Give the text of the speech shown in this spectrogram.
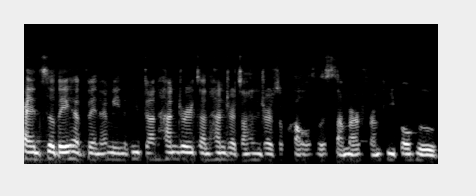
And so they have been, I mean, we've done hundreds and hundreds and hundreds of calls this summer from people who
